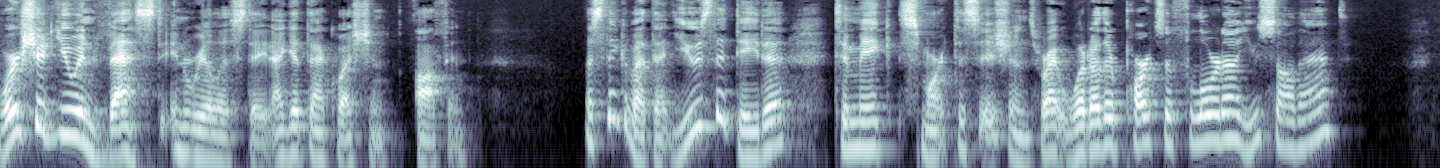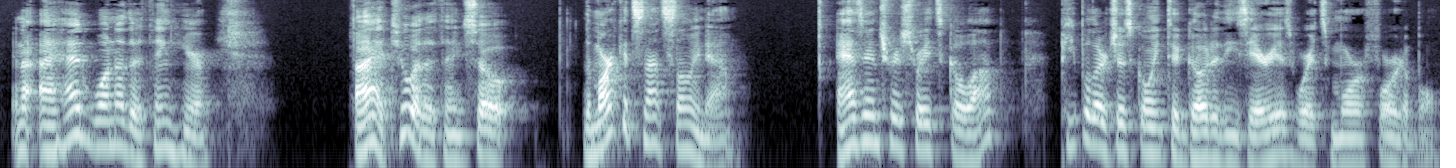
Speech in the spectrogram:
Where should you invest in real estate? I get that question often. Let's think about that. Use the data to make smart decisions, right? What other parts of Florida? You saw that. And I had one other thing here. I had two other things. So the market's not slowing down. As interest rates go up, people are just going to go to these areas where it's more affordable,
